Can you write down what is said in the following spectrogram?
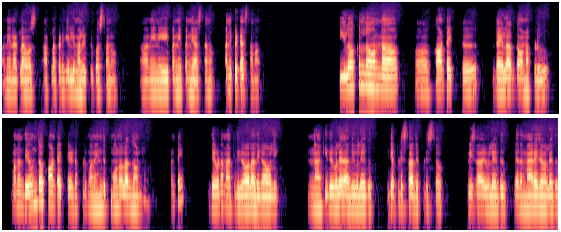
నేను అట్లా వస్తా అట్లా అక్కడికి వెళ్ళి మళ్ళీ ఇక్కడికి వస్తాను నేను ఈ పని, ఈ పని చేస్తాను అని పెట్టేస్తామా? ఈ లోకంలో ఉన్న కాంటాక్ట్ డైలాగ్‌గా ఉన్నప్పుడు, మనం దేవునితో కాంటాక్ట్ అయ్యేటప్పుడు మనం ఎందుకు మోనోలాగ్‌గా ఉంటాం? అంటే దేవుడా నాకు ఇది కావాలి, అది కావాలి. నాకు ఇది ఇవ్వలేదు, అది ఇవ్వలేదు. ఇది ఎప్పుడు ఇస్తావు అది ఎప్పుడు ఇస్తావు వీసా ఇవ్వలేదు, లేదా మ్యారేజ్ అవ్వలేదు,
